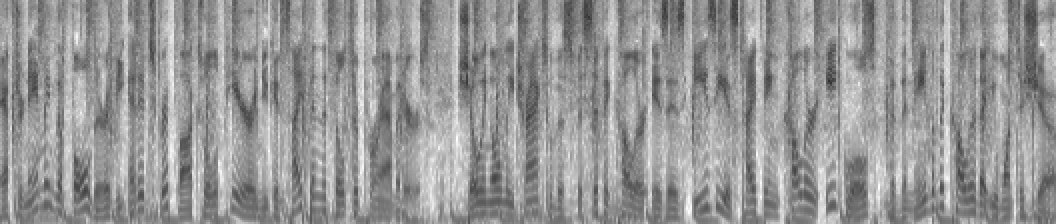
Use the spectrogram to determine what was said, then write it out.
After naming the folder, the edit script box will appear and you can type in the filter parameters. Showing only tracks with a specific color is as easy as typing color equals the name of the color that you want to show.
